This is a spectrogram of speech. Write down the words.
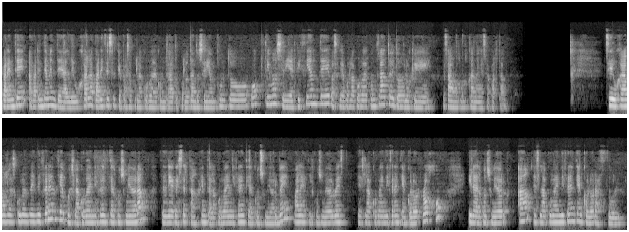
pero aparentemente al dibujarla parece ser que pasa por la curva de contrato, por lo tanto sería un punto óptimo, sería eficiente, pasaría por la curva de contrato y todo lo que estábamos buscando en ese apartado. Si dibujáramos las curvas de indiferencia, pues la curva de indiferencia del consumidor A tendría que ser tangente a la curva de indiferencia del consumidor B, ¿vale? El consumidor B es la curva de indiferencia en color rojo y la del consumidor A es la curva de indiferencia en color azul.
